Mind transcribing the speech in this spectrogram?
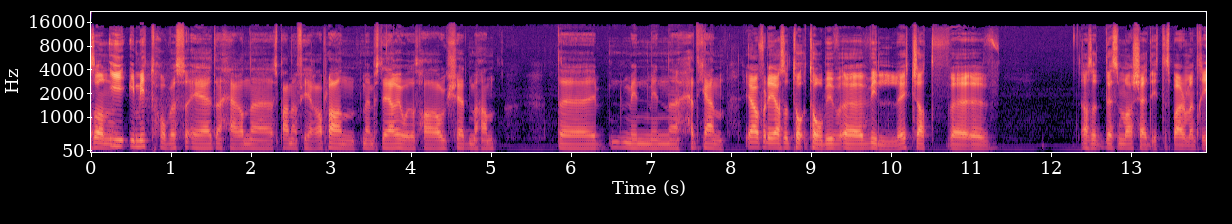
sånn i, I mitt hode så er den her uh, Spiderman 4-planen med Mysterio Det har òg skjedd med han. Er min, min uh, headcan. Ja, fordi altså, to Toby uh, ville ikke at uh, Altså, det som har skjedd etter Spiderman 3,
